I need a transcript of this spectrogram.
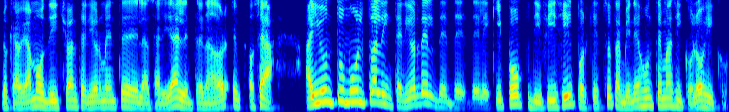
lo que habíamos dicho anteriormente de la salida del entrenador. Eh, o sea, hay un tumulto al interior del, del equipo difícil porque esto también es un tema psicológico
